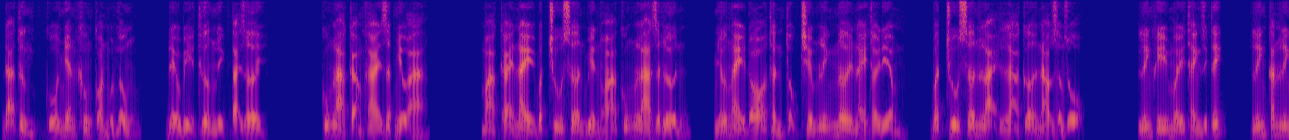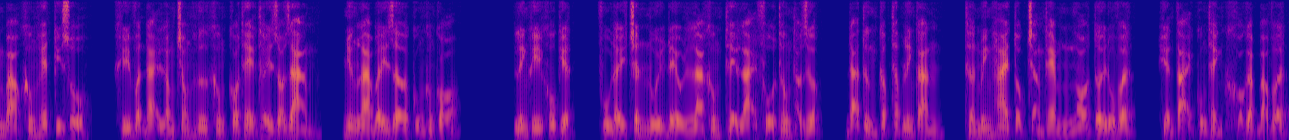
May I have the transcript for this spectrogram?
đã từng cố nhân không còn một ngống, đều bị thương lịch tại rơi. Cũng là cảm khái rất nhiều a. Mà cái này bất chu sơn biến hóa cũng là rất lớn, nhớ ngày đó thần tộc chiếm lĩnh nơi này thời điểm, bất chu sơn lại là cỡ nào rầm rộ. Linh khí mấy thành dịch tích, linh căn linh bảo không hết kỳ sổ, khí vận đại long trong hư không có thể thấy rõ ràng nhưng là bây giờ cũng không có. Linh khí khô kiệt, phủ đầy chân núi đều là không thể lại phổ thông thảo dược, đã từng cấp thấp linh căn, thần minh hai tộc chẳng thèm ngó tới đồ vật, hiện tại cũng thành khó gặp bảo vật.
